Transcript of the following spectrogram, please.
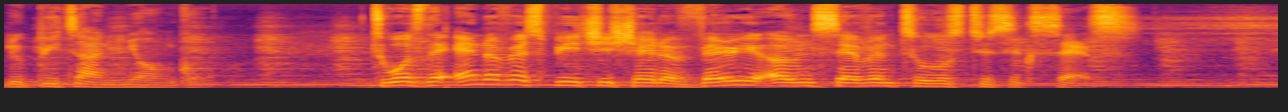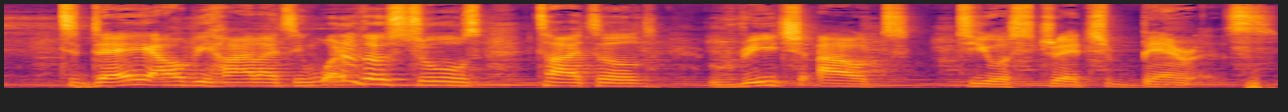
Lupita Nyong'o. Towards the end of her speech, she shared her very own seven tools to success. Today, I'll be highlighting one of those tools titled Reach Out to Your Stretch Bearers.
